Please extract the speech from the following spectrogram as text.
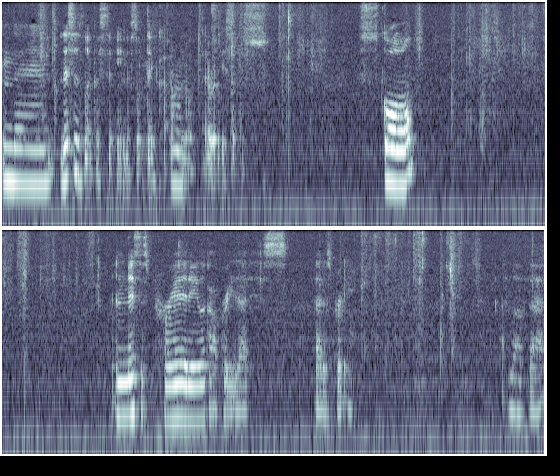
And then this is like a saying or something. I don't know what that really says. Skull. And this is pretty. Look how pretty that is. That is pretty. Love that.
